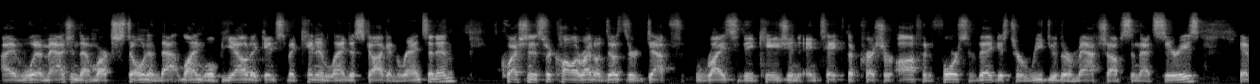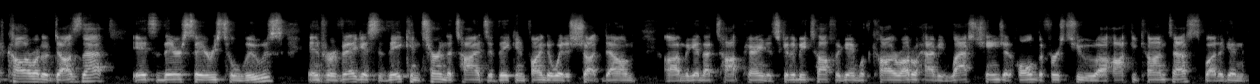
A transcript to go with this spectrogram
I would imagine that Mark Stone and that line will be out against MacKinnon, Landeskog, and Rantanen question is for Colorado does their depth rise to the occasion and take the pressure off and force Vegas to redo their matchups in that series? If Colorado does that, it's their series to lose. And for Vegas, they can turn the tides if they can find a way to shut down, um, again, that top pairing. It's going to be tough, again, with Colorado having last change at home, the first two uh, hockey contests. But again,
